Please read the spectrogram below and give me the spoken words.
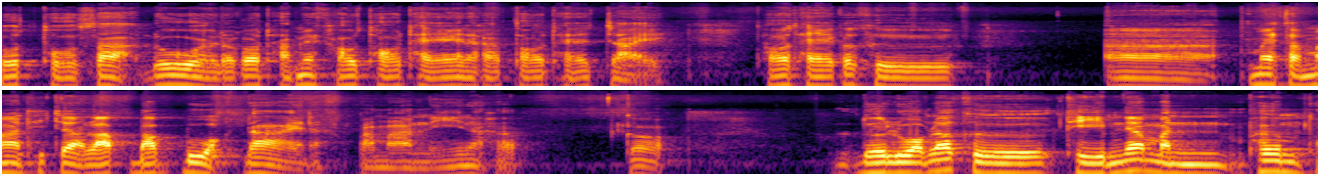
ลดโทสะด้วย แล้วก็ทำให้เขาท้อแท้นะครับ ท้อแท้ใจ ท้อแท้ก็คือ ไม่สามารถที่จะรับบัฟบวกได้นะประมาณนี้นะครับ ก็โดยรวมแล้วคือทีมเนี่ยมันเพิ่มโท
